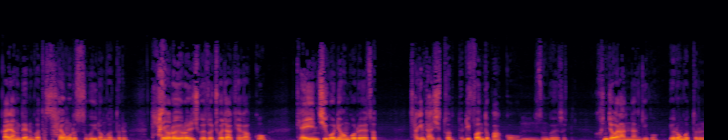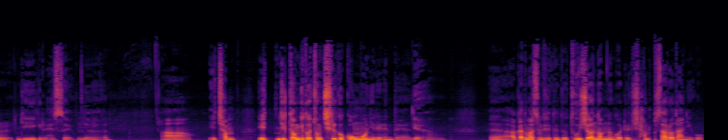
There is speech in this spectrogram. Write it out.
가량 되는 거 다 사용으로 쓰고 이런 음. 것들을 다 여러 여러 식으로 조작해 갖고 개인 직원이 한 걸로 해서 자기는 다시 또 refund 받고 음. 쓴 거여서 흔적을 안 남기고 이런 것들을 이제 얘기를 했어요. 예. 그러니까 아, 이 참, 이 이제 경기도청 7급 공무원이라는데 예. 어, 예, 아까도 말씀드렸는데 두 시간 넘는 거리를 샴푸 사러 다니고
